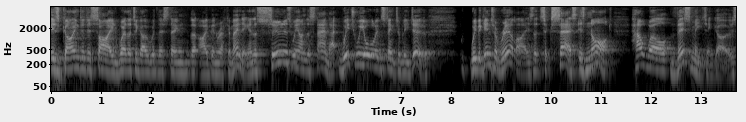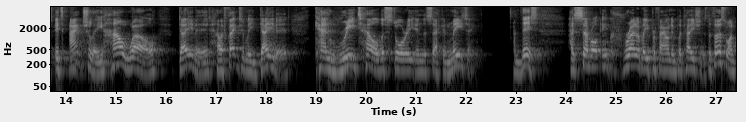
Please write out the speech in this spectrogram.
is going to decide whether to go with this thing that I've been recommending. And as soon as we understand that, which we all instinctively do, we begin to realize that success is not how well this meeting goes, it's actually how well David, how effectively David can retell the story in the second meeting. And this has several incredibly profound implications. The first one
